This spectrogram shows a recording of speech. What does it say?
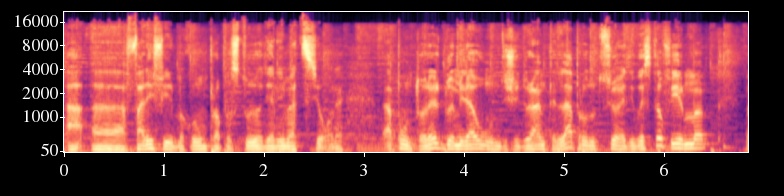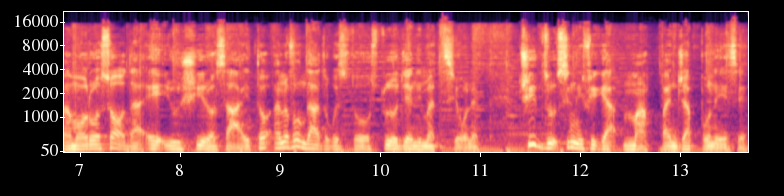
a, a fare film con un proprio studio di animazione. Appunto nel 2011, durante la produzione di questo film, Mamoru Soda e Yushiro Saito hanno fondato questo studio di animazione. Chizu significa mappa in giapponese.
